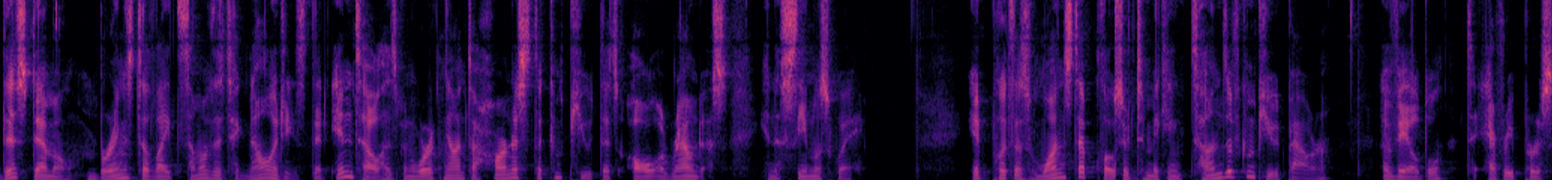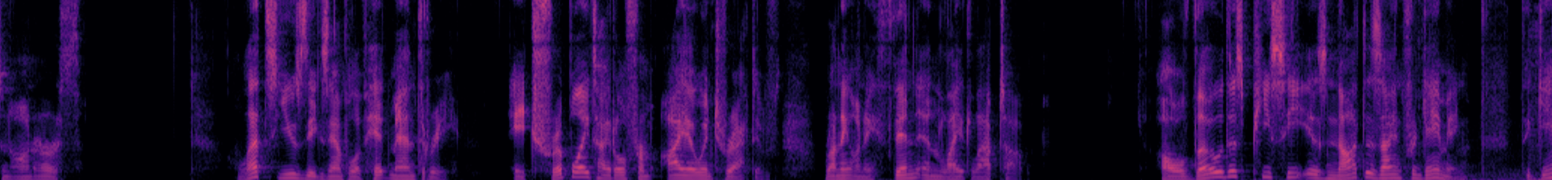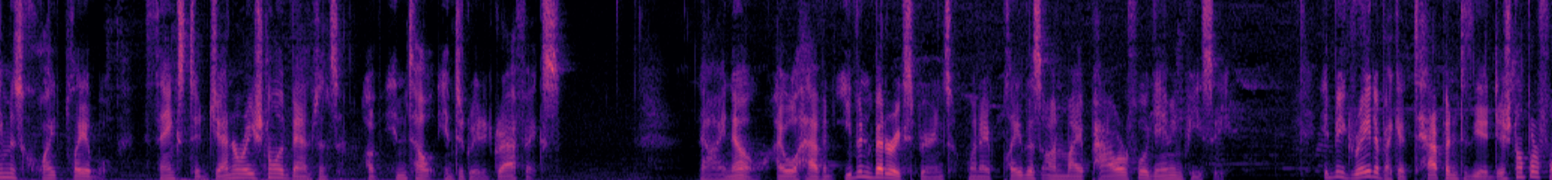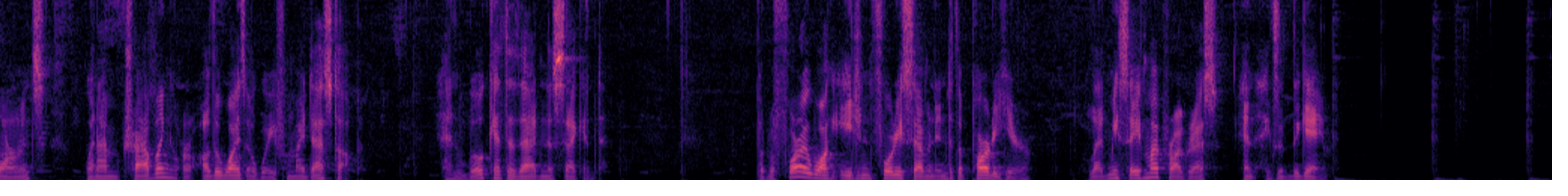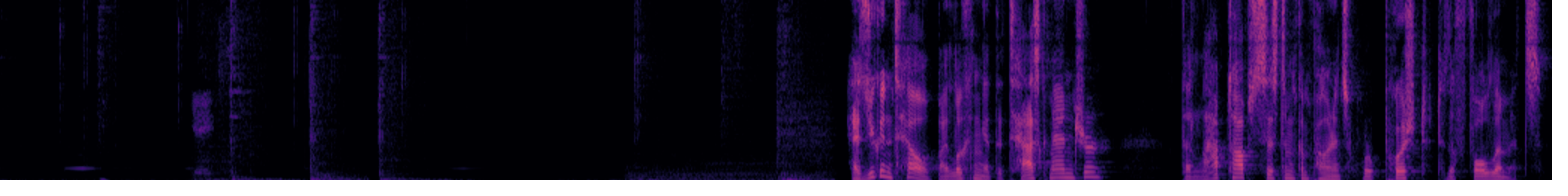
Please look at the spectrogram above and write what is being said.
This demo brings to light some of the technologies that Intel has been working on to harness the compute that's all around us in a seamless way. It puts us one step closer to making tons of compute power available to every person on Earth. Let's use the example of Hitman 3, a AAA title from IO Interactive running on a thin and light laptop. Although this PC is not designed for gaming, the game is quite playable thanks to generational advancements of Intel integrated graphics. Now I know I will have an even better experience when I play this on my powerful gaming PC. It'd be great if I could tap into the additional performance when I'm traveling or otherwise away from my desktop. And we'll get to that in a second. But before I walk Agent 47 into the party here, let me save my progress and exit the game. As you can tell by looking at the task manager, the laptop's system components were pushed to the full limits.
